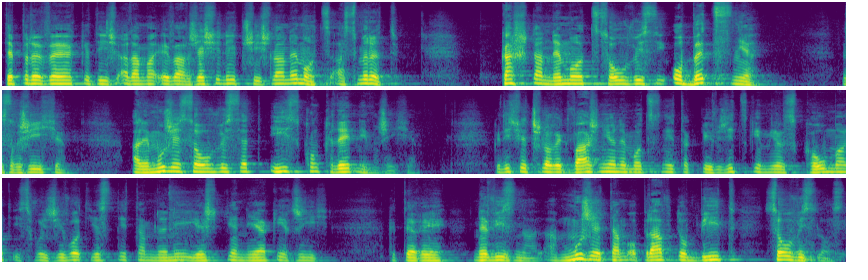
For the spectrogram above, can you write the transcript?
Teprve, když Adam a Eva řešili, přišla nemoc a smrt. Každá nemoc souvisí obecně s hříchem, ale může souviset i s konkrétním hříchem. Když je člověk vážně nemocný, tak by vždycky měl zkoumat i svůj život, jestli tam není ještě nějaký hřích, který nevyznal. A může tam opravdu být souvislost.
